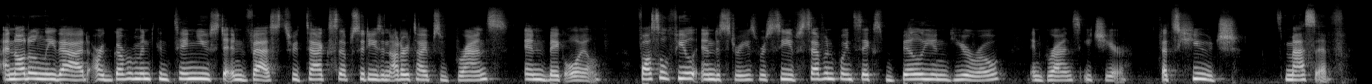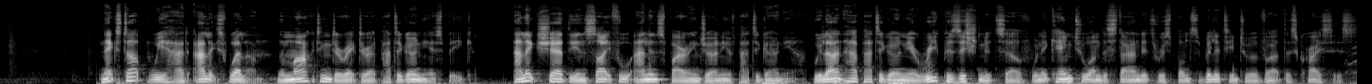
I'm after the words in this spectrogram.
And not only that, our government continues to invest through tax subsidies and other types of grants in big oil. Fossil fuel industries receive 7.6 billion euro in grants each year. That's huge. It's massive. Next up, we had Alex Weller, the marketing director at Patagonia, speak. Alex shared the insightful and inspiring journey of Patagonia. We learned how Patagonia repositioned itself when it came to understand its responsibility to avert this crisis.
